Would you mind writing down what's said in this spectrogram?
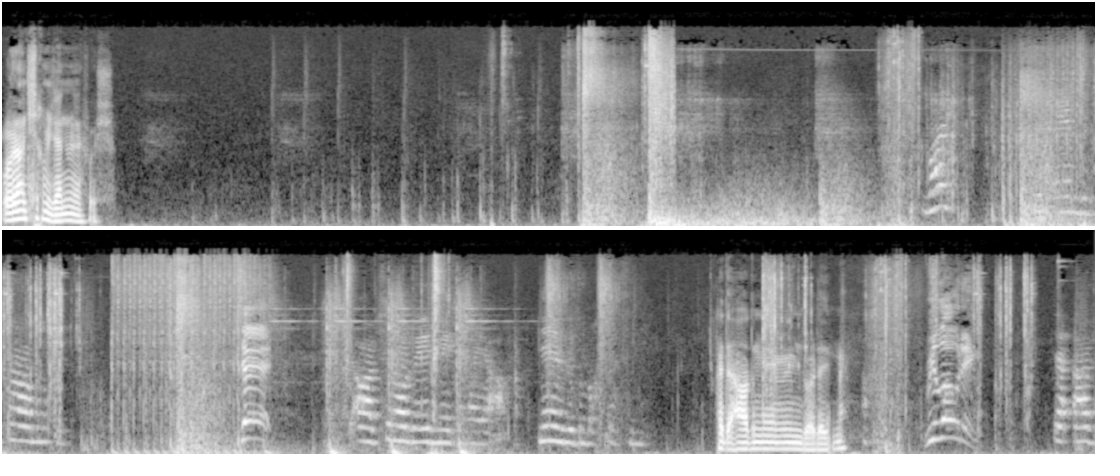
Oradan çıkmayacaksın değil mi Foş? Abi sen orada elmeydin ha ya. Ne özledim bak seni. Hadi aldım benim evim de oradayım ben. Reloading. Ya abi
